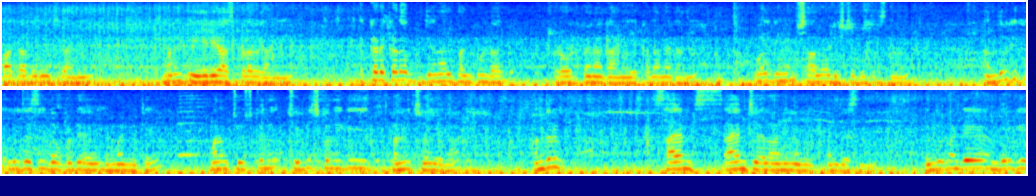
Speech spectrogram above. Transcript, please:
పాత బ్రిడ్జ్ కానీ మనకి ఏరియా హాస్పిటల్ కానీ ఎక్కడెక్కడ జనాలు పండుకుంటారు. రోడ్ పైన కానీ ఎక్కడైనా కానీ వాళ్ళకి మేము షాల్వా డిస్ట్రిబ్యూట్ చేస్తున్నాము. అందరికీ తెలియజేసేది ఒకటే ఏమంటే మనం చూసుకొని చూపించుకోనికి పనులు చేయలేదు? అందరూ సాయం సాయం చేయాలని మేము పనిచేస్తున్నాము. ఎందుకంటే అందరికీ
